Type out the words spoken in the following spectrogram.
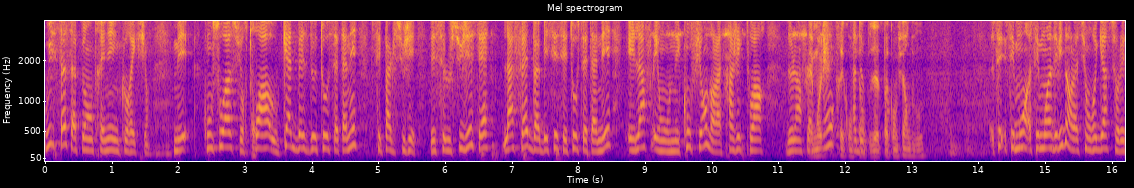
oui, ça, ça peut entraîner une correction. Mais qu'on soit sur trois ou quatre baisses de taux cette année, c'est pas le sujet. le sujet, c'est la Fed va baisser ses taux cette année et, et on est confiant dans la trajectoire de l'inflation. Moi, je suis très confiant. Vous n'êtes pas confiant de vous? C'est moins, moins évident. Là, si on regarde sur les,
